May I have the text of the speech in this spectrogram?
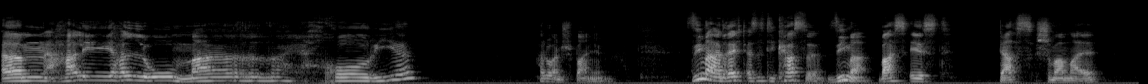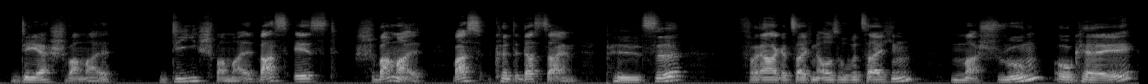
ähm, Halli, hallo, Marjorie. Hallo an Spanien. Sima hat recht, es ist die Kasse. Sima, was ist das Schwammerl? Der Schwammerl? Die Schwammerl? Was ist Schwammerl? Was könnte das sein? Pilze? Fragezeichen, Ausrufezeichen. Mushroom, okay.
